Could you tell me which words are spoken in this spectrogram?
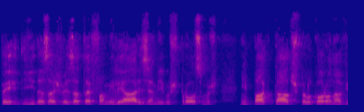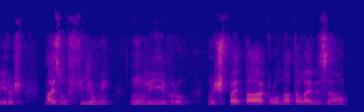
perdidas, às vezes até familiares e amigos próximos impactados pelo coronavírus, mais um filme, um livro, um espetáculo na televisão,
